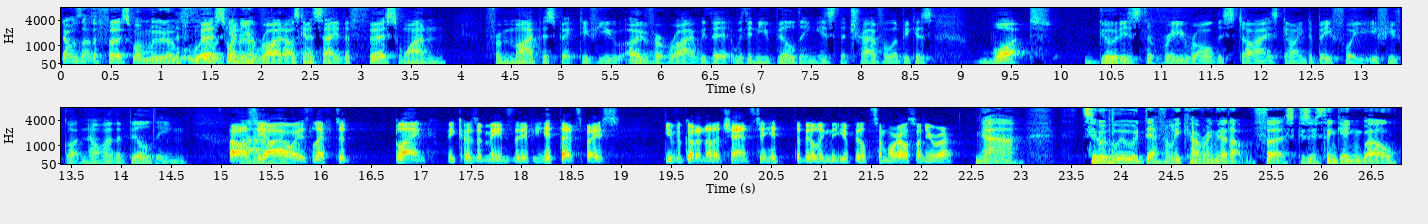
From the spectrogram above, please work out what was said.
That was like the first one we would. the we first one you of. write, I was going to say the first one, from my perspective, you overwrite with a with a new building is the Traveller because what good is the re-roll this die is going to be for you if you've got no other building? Oh, see, Um, I always left it blank because it means that if you hit that space, you've got another chance to hit the building that you've built somewhere else on your row. Yeah. So we were definitely covering that up first because we're thinking, well,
